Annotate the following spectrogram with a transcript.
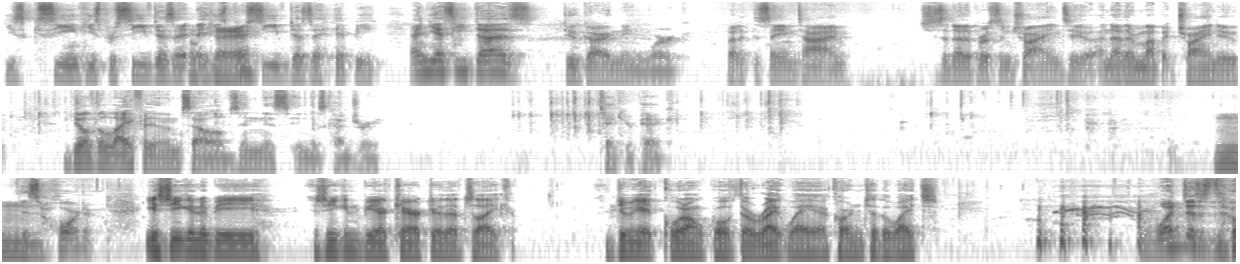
He's seen. He's perceived as a. He's perceived as a hippie, and yes, he does do gardening work. But at the same time, it's just another person trying to another Muppet trying to build a life for themselves in this in this country. Take your pick. Hmm. This hoarder. Is he going to be? Is he going to be a character that's like doing it quote unquote the right way according to the whites? What does the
